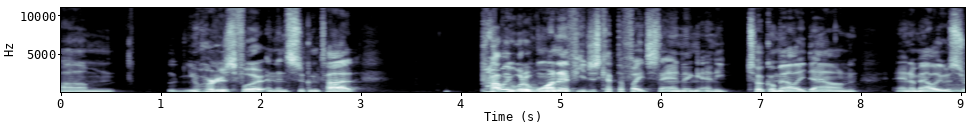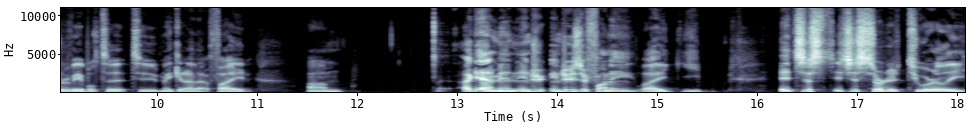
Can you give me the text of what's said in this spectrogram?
Um, you know, hurt his foot, and then Soukhamthath probably would have won if he just kept the fight standing, and he took O'Malley down, and O'Malley was sort of able to to make it out of that fight. Um, again, man, inju- injuries are funny. Like, you, it's just it's just sort of too early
